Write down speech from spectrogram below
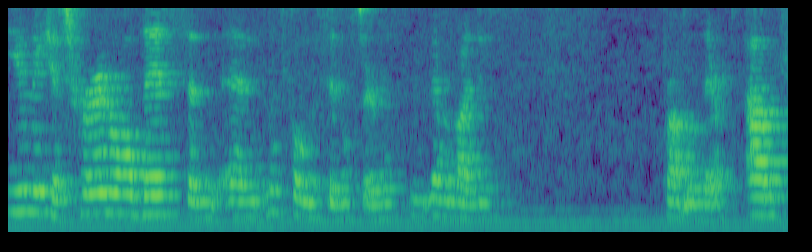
eunuch has heard all this, and, and let's call him the civil service, never mind his problem there. Um,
